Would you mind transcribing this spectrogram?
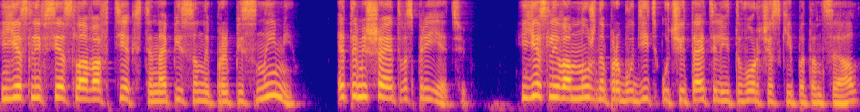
Если все слова в тексте написаны прописными, это мешает восприятию. Если вам нужно пробудить у читателей творческий потенциал,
